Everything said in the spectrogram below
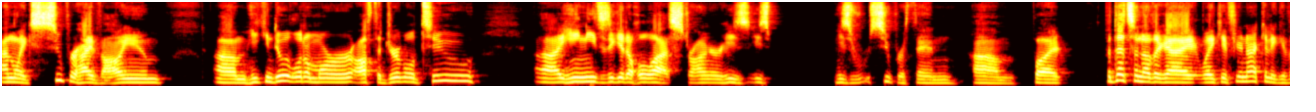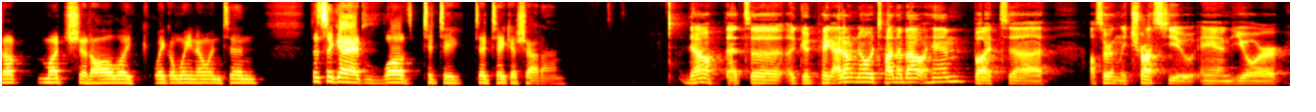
on like super high volume. Um, he can do a little more off the dribble too. Uh, he needs to get a whole lot stronger. He's he's he's super thin. Um, but but that's another guy. Like if you're not going to give up much at all, like like a Wayne Ellington, that's a guy I'd love to take to take a shot on. No, that's a, a good pick. I don't know a ton about him, but uh, I'll certainly trust you and your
